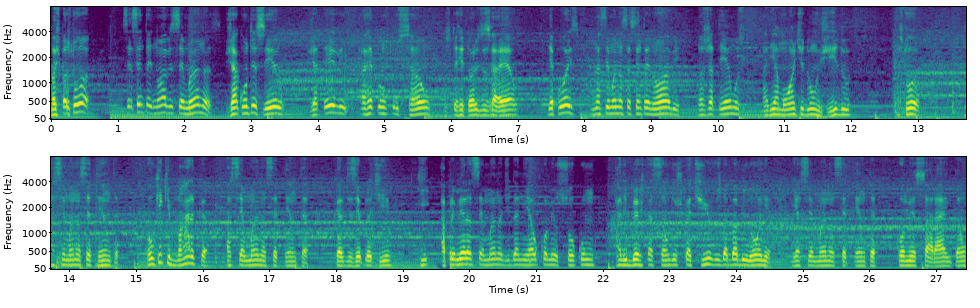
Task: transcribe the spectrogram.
Mas, pastor, 69 semanas já aconteceram, já teve a reconstrução dos territórios de Israel. Depois, na semana 69, nós já temos ali a morte do ungido. Pastor, e a semana 70. O que, que marca a semana 70? Quero dizer para ti que a primeira semana de Daniel começou com a libertação dos cativos da Babilônia e a semana 70 começará então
